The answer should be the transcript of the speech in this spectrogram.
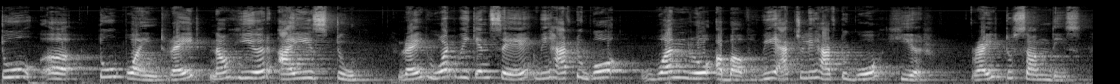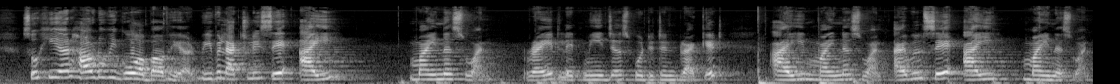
two uh, two point right? Now here i is 2 right? What we can say we have to go one row above. We actually have to go here right to sum these. So here how do we go above here? We will actually say i minus 1 right? Let me just put it in bracket. I minus 1 i will say i minus 1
